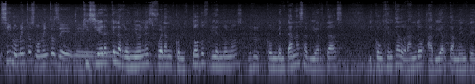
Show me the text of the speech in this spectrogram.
Sí, momentos, momentos de... de- quisiera que las reuniones fueran con todos viéndonos, con ventanas abiertas y con gente adorando abiertamente.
